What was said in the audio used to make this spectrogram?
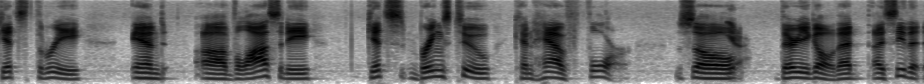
gets three, and uh, Velocity gets brings two, can have four. So Yeah. there you go. That I see that.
